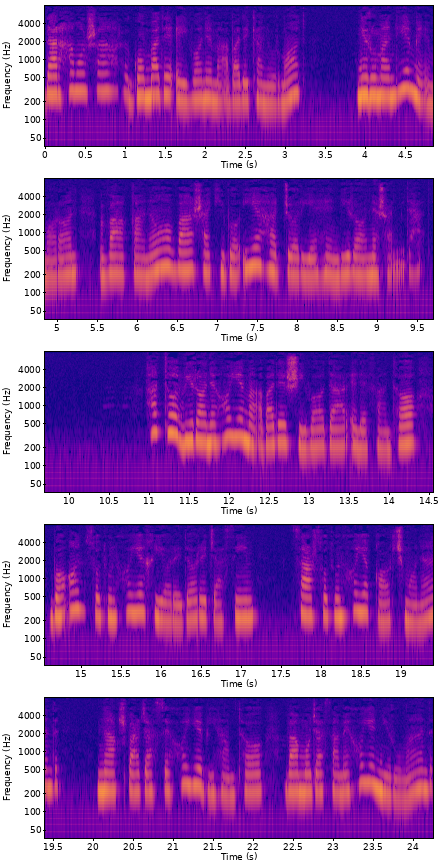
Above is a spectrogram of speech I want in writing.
در همان شهر گنبد ایوان معبد کنورمات نیرومندی معماران و غنا و شکیبایی حجاری هندی را نشان می‌دهد. حتی ویرانه های معبد شیوا در الفنتا با آن ستونهای خیاردار جسیم سرستونهای قارچ مانند نقش برجسته های بی همتا و مجسمه های نیرومند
